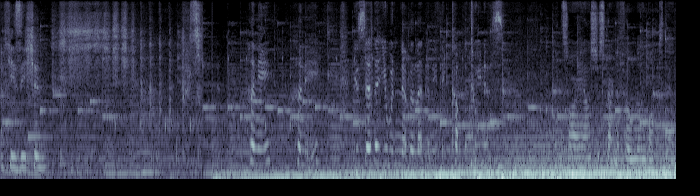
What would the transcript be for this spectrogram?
A physician. honey, honey, you said that you would never let anything come between us. I'm sorry, I was just starting to feel really boxed in.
